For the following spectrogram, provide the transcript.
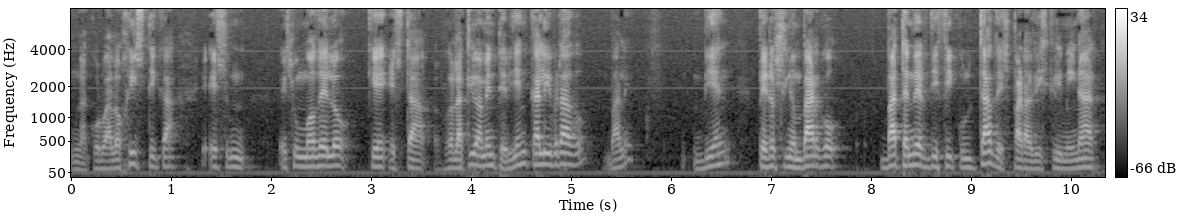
una curva logística, es un, es un modelo que está relativamente bien calibrado, ¿vale? Bien, pero sin embargo va a tener dificultades para discriminar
